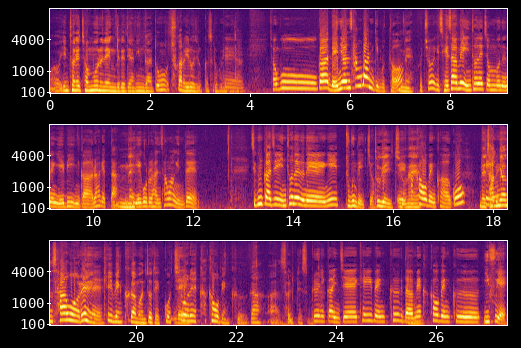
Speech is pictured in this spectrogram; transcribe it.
어, 인터넷 전문 은행들에 대한 인가도 추가로 이루어질 것으로 보입니다. 네. 정부가 내년 상반기부터 네. 그렇죠. 이게 제3의 인터넷 전문 은행 예비 인가를 하겠다 이렇게 네. 예고를 한 상황인데 지금까지 인터넷 은행이 두 군데 있죠. 두 개 있죠. 네, 네. 카카오뱅크하고 네, K뱅크. 작년 4월에 네. K뱅크가 먼저 됐고 7월에 네. 카카오뱅크가 아, 설립됐습니다. 그러니까 이제 K뱅크 그다음에 음. 카카오뱅크 이후에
